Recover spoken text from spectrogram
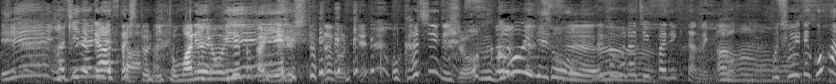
えー初めて会った人に泊まりにおいでとか言える人なので、おかしいでしょ？すごいです。そう。でうん。友達いっぱいできたんだけど、もうそれでご飯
